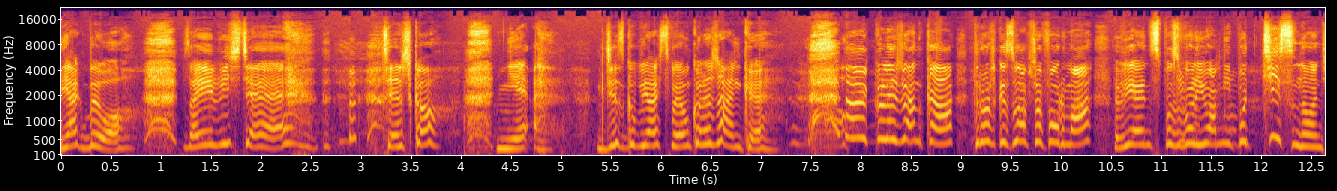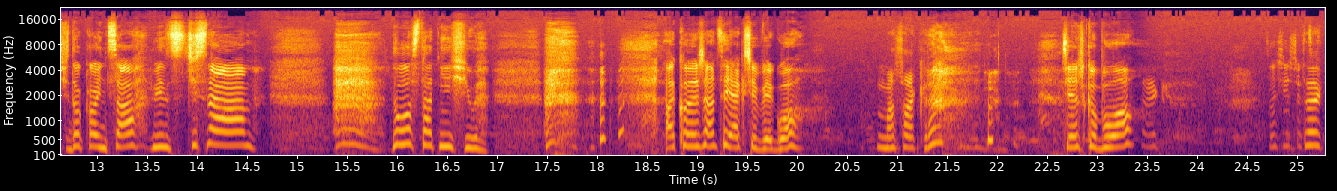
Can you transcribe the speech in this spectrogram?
Jak było? Zajebiście! Ciężko? Nie. Gdzie zgubiłaś swoją koleżankę? Koleżanka troszkę słabsza forma, więc pozwoliła mi pocisnąć do końca, więc cisnęłam do ostatniej siły. A koleżance jak się biegło? Masakra. Ciężko było? Tak,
